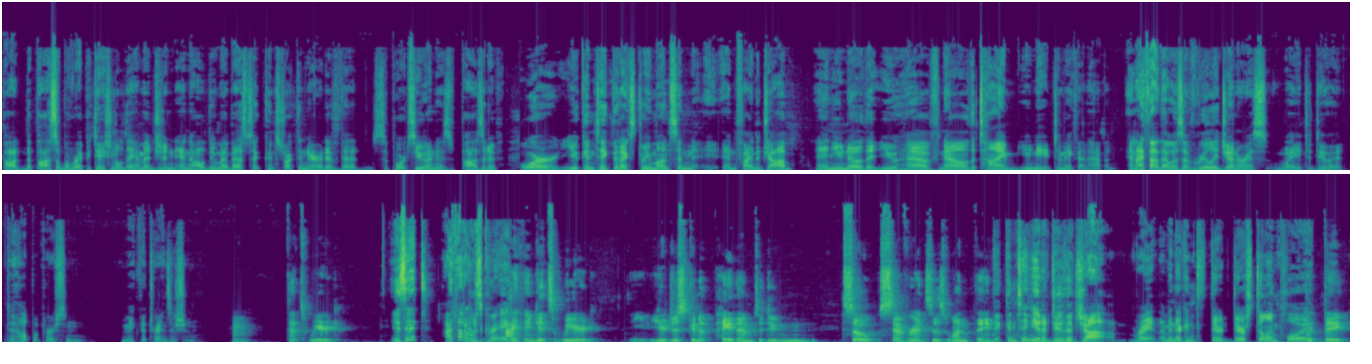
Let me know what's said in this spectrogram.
the possible reputational damage, and, and I'll do my best to construct a narrative that supports you and is positive. Or you can take the next three months and and find a job, and you know that you have now the time you need to make that happen. And I thought that was a really generous way to do it to help a person make the transition. Hmm. That's weird. Is it? I thought it was great. I think it's weird. You're just gonna pay them to do. n- So severance is one thing, they continue to do the job, right? I mean, they're they're they're still employed. but they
